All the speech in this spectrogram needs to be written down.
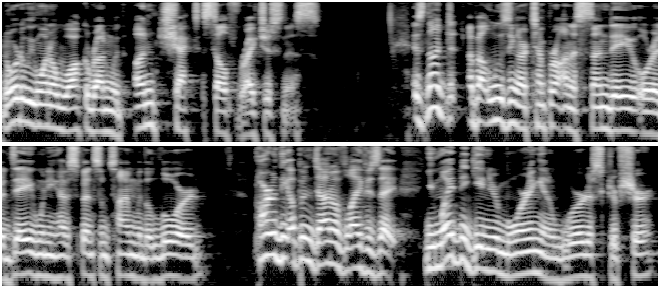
nor do we want to walk around with unchecked self righteousness. It's not about losing our temper on a Sunday or a day when you have spent some time with the Lord. Part of the up and down of life is that you might begin your morning in a word of scripture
